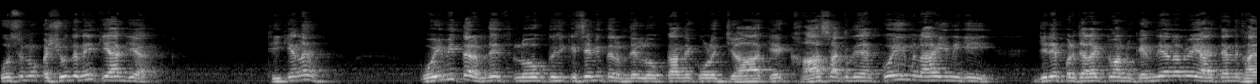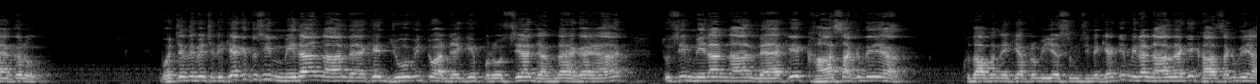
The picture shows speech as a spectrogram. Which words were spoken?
ਉਸ ਨੂੰ ਅਸ਼ੁੱਧ ਨਹੀਂ ਕਿਹਾ ਗਿਆ। ਠੀਕ ਹੈ ਨਾ? ਕੋਈ ਵੀ ਧਰਮ ਦੇ ਲੋਕ, ਤੁਸੀਂ ਕਿਸੇ ਵੀ ਧਰਮ ਦੇ ਲੋਕਾਂ ਦੇ ਕੋਲ ਜਾ ਕੇ ਖਾ ਸਕਦੇ ਆ। ਕੋਈ ਮਨਾਹੀ ਨਹੀਂ ਗੀ, ਜਿਹੜੇ ਪ੍ਰਚਾਰਕ ਤੁਹਾਨੂੰ ਕਹਿੰਦੇ ਆ, ਉਹਨਾਂ ਨੂੰ ਇਹ ਆਇਤਾਂ ਦਿਖਾਇਆ ਕਰੋ। ਵਚਨ ਦੇ ਵਿੱਚ ਲਿਖਿਆ ਕਿ ਤੁਸੀਂ ਮੇਰਾ ਨਾਮ ਲੈ ਕੇ ਜੋ ਵੀ ਤੁਹਾਡੇ ਅੱਗੇ ਪਰੋਸਿਆ ਜਾਂਦਾ ਹੈਗਾ ਆ ਤੁਸੀਂ ਮੇਰਾ ਨਾਮ ਲੈ ਕੇ ਖਾ ਸਕਦੇ ਆ। ਖੁਦਾਵੰਦ ਨੇ ਕਿਹਾ, ਪ੍ਰਭੂ ਯਿਸੂ ਮਸੀਹ ਨੇ ਕਿਹਾ ਕਿ ਮੇਰਾ ਨਾਮ ਲੈ ਕੇ ਖਾ ਸਕਦੇ ਆ।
